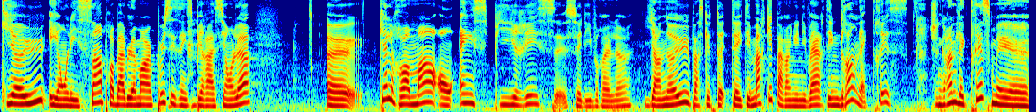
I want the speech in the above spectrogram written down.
qu'il y a eu, et on les sent probablement un peu, ces inspirations-là, euh, quels romans ont inspiré ce, ce livre-là? Il y en a eu parce que tu as été marquée par un univers. Tu es une grande lectrice. Je suis une grande lectrice, mais euh,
